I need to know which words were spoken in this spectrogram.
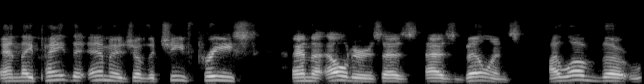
and they paint the image of the chief priest and the elders as as villains. I love the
